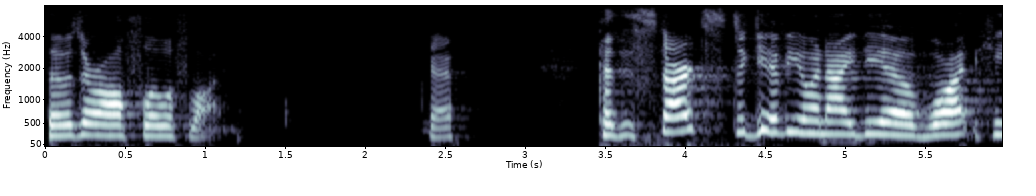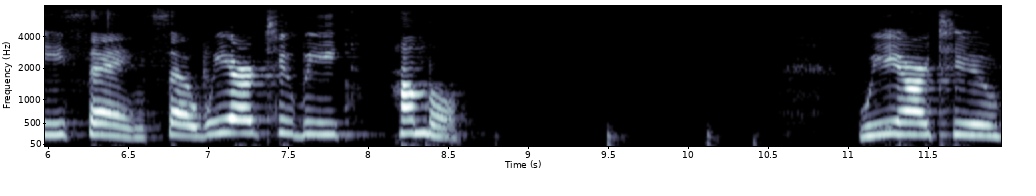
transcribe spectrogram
Those are all flow of thought. Okay? Because it starts to give you an idea of what he's saying. So we are to be humble. We are to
